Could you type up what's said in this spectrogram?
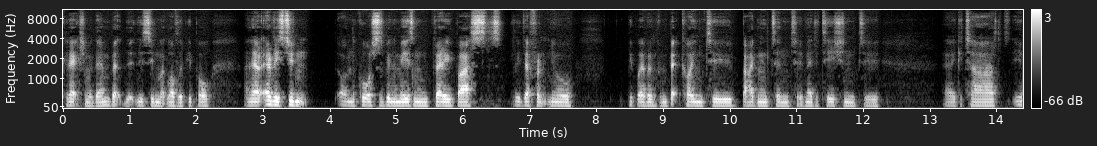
connection with them, but they, they seem like lovely people and every student on the course has been amazing, very vastly different, you know, people everything from Bitcoin to badminton to meditation to uh, guitar, you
